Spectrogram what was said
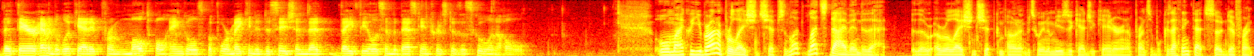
that they're having to look at it from multiple angles before making a decision that they feel is in the best interest of the school in a whole. Well, Michael, you brought up relationships, and let, let's dive into that the, a relationship component between a music educator and a principal because I think that's so different.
